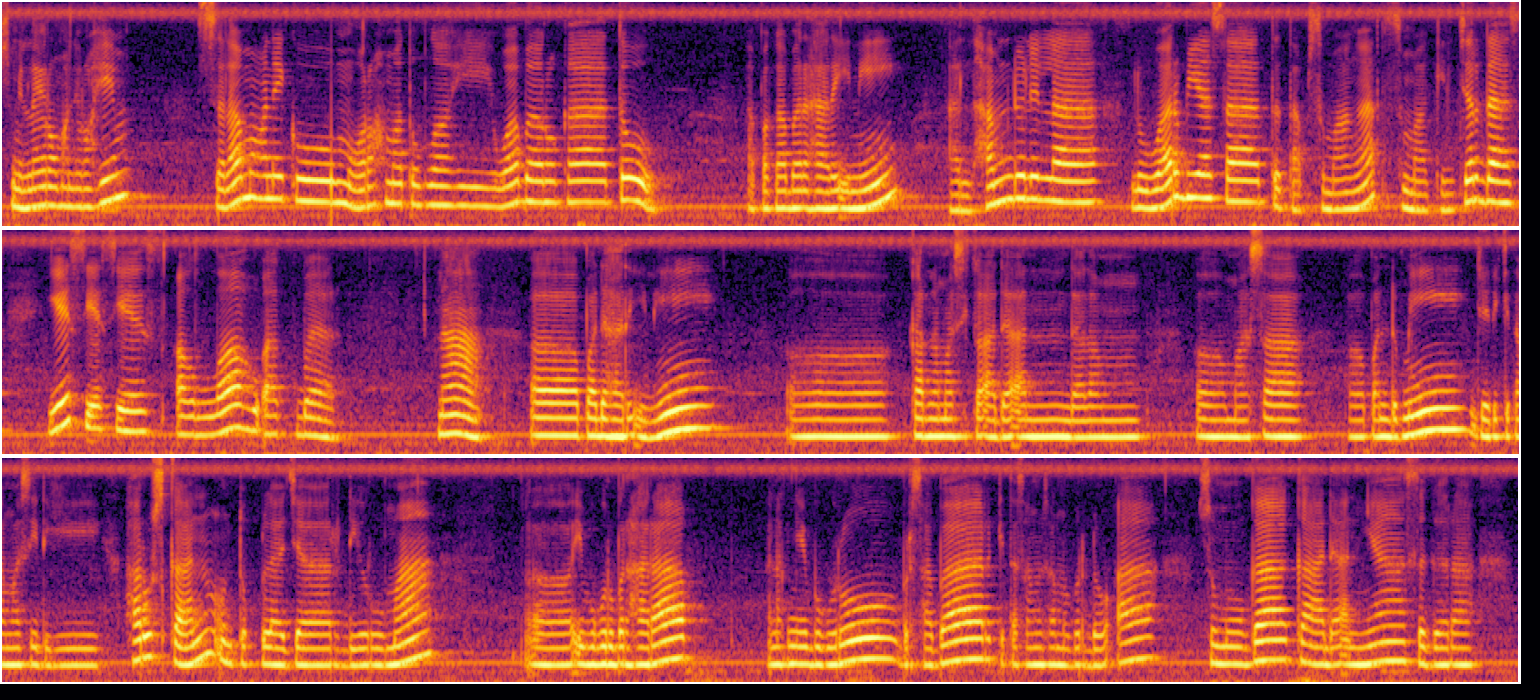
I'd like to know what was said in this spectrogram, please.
Bismillahirrahmanirrahim. Assalamualaikum warahmatullahi wabarakatuh. Apa kabar hari ini? Alhamdulillah, luar biasa, tetap semangat, semakin cerdas. Yes, yes, yes. Allahu Akbar. Nah, eh, pada hari ini eh, karena masih keadaan dalam eh, masa eh, pandemi, jadi kita masih diharuskan untuk belajar di rumah. Eh, Ibu guru berharap anaknya ibu guru bersabar, kita sama-sama berdoa, semoga keadaannya segera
